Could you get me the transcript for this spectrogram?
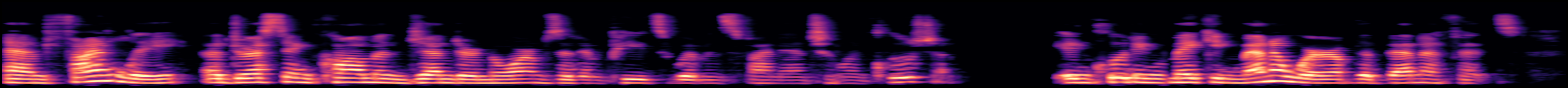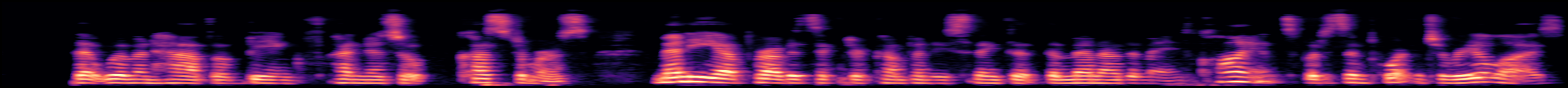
And finally, addressing common gender norms that impedes women's financial inclusion, including making men aware of the benefits that women have of being financial customers. Many uh, private sector companies think that the men are the main clients, but it's important to realize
